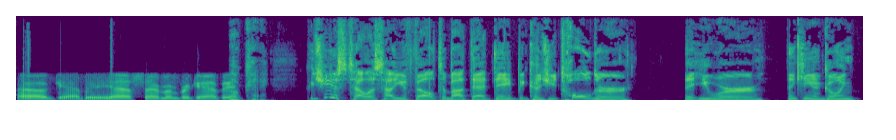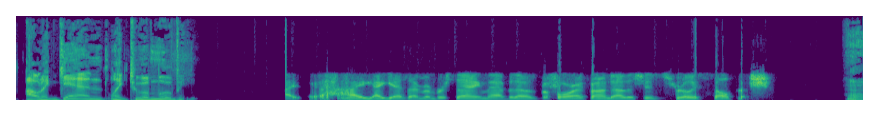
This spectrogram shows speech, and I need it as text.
Oh, Gabby. Yes, I remember Gabby. Okay. Could you just tell us how you felt about that date? Because you told her that you were thinking of going out again, like to a movie. I, I I guess I remember saying that, but that was before I found out that she's really selfish. Hmm,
